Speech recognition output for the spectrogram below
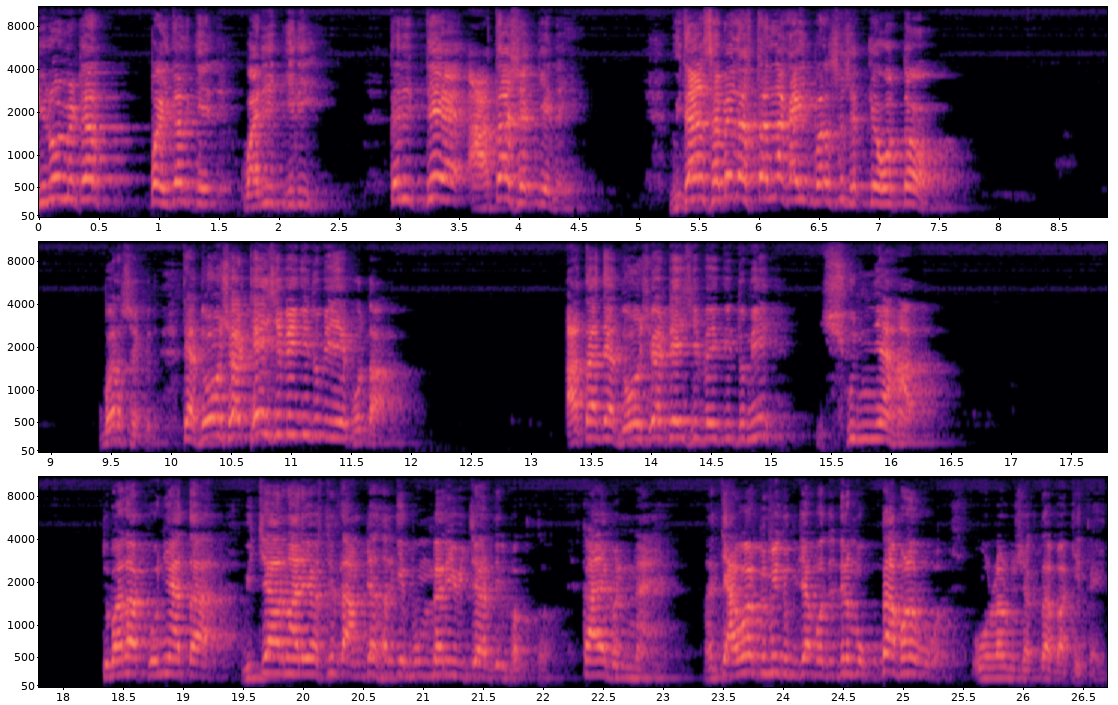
किलोमीटर पैदल के वारी केली तरी ते आता शक्य नाही. विधानसभेत असताना काही बरंचसं शक्य होतं. बरं शक्य त्या दोनशे अठ्ठ्याऐंशी पैकी तुम्ही एक होता. आता त्या दोनशे अठ्ठ्याऐंशी पैकी तुम्ही शून्य आहात. तुम्हाला कोणी आता विचारणारे असतील तर आमच्यासारखे बुमदारी विचारतील फक्त. काय म्हणणं आहे? आणि त्यावर तुम्ही तुमच्या पद्धतीने मुक्ताफळ ओलाडू शकता बाकी काही.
